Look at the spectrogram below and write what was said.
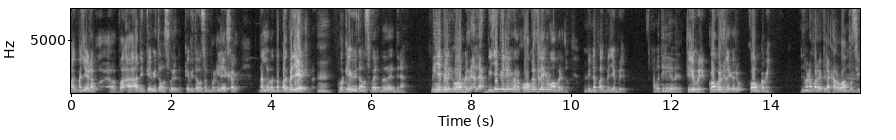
പത്മജയുടെ ആദ്യം കെ വി തോമസ് വരുന്നു. കെ വി തോമസും മുരളിയേക്കാൾ നല്ല ബന്ധം പത്മജയായിട്ടുണ്ട്. അപ്പൊ അപ്പോൾ കെ വി തോമസ് വരുന്നത് എന്തിനാ? ബി ജെ പി കോൺഗ്രസ് അല്ല ബി ജെ പിയിലേക്ക് കോൺഗ്രസിലേക്ക് പോകാൻ വരുന്നു. പിന്നെ പത്മജയം വരും. അപ്പൊ തിരികെ വരും. തിരികെ വരും. കോൺഗ്രസിലേക്ക് ഒരു ഹോം കമ്മിങ് എന്ന് വേണം പറയത്തില്ല. കർവാപ്പസി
